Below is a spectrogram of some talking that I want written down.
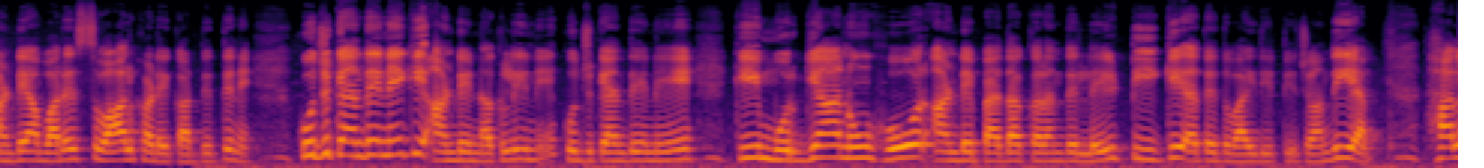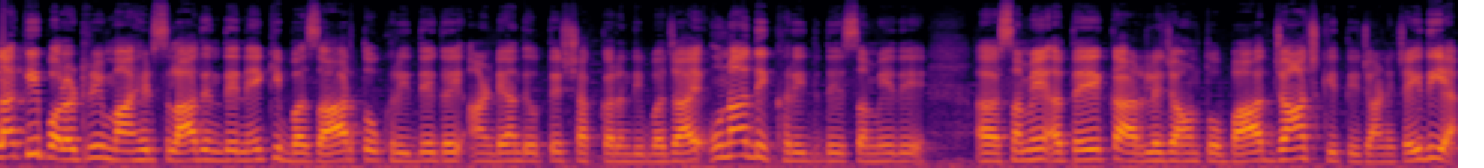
ਅੰਡਿਆਂ ਬਾਰੇ ਸਵਾਲ ਖੜੇ ਕਰ ਦਿੱਤੇ ਨੇ। ਕੁਝ ਕਹਿੰਦੇ ਨੇ ਕਿ ਅੰਡੇ ਨਕਲੀ ਨੇ, ਕੁਝ ਕਹਿੰਦੇ ਨੇ ਕਿ ਮੁਰਗੀਆਂ ਨੂੰ ਹੋਰ ਅੰਡੇ ਪੈਦਾ ਕਰਨ ਦੇ ਲਈ ਟੀਕੇ ਅਤੇ ਦਵਾਈ ਦਿੱਤੀ ਜਾਂਦੀ ਹੈ। ਹਾਲਾਂਕਿ ਪੋਲਟਰੀ ਮਾਹਿਰ ਸਲਾਹ ਦਿੰਦੇ ਨੇ ਕਿ ਬਾਜ਼ਾਰ ਤੋਂ ਖਰੀਦੇ ਗਏ ਅੰਡਿਆਂ ਦੇ ਉੱਤੇ ਸ਼ੱਕ ਕਰਨ ਦੀ ਬਜਾਏ ਉਹਨਾਂ ਦੀ ਖਰੀਦ ਦੇ ਸਮੇਂ ਦੇ ਸਮੇਂ ਅਤੇ ਘਰ ਲਿਜਾਉਣ ਤੋਂ ਬਾਅਦ ਜਾਂਚ ਕੀਤੀ ਜਾਣੀ ਚਾਹੀਦੀ ਹੈ।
